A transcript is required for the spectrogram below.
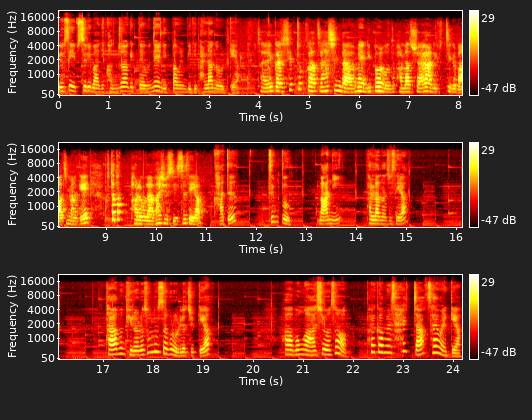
요새 입술이 많이 건조하기 때문에 립밤을 미리 발라놓을게요. 자 여기까지 색조까지 하신 다음에 립밤을 먼저 발라주셔야 립스틱을 마지막에 후다닥 바르고 나가실 수 있으세요. 가득, 듬뿍, 많이 발라놔주세요. 다음은 뷰러로 속눈썹을 올려줄게요. 아 뭔가 아쉬워서 펄감을 살짝 사용할게요.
